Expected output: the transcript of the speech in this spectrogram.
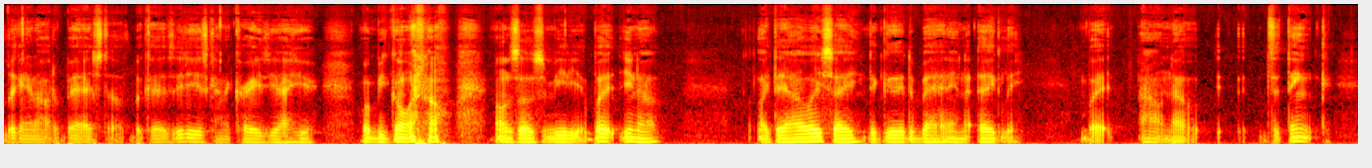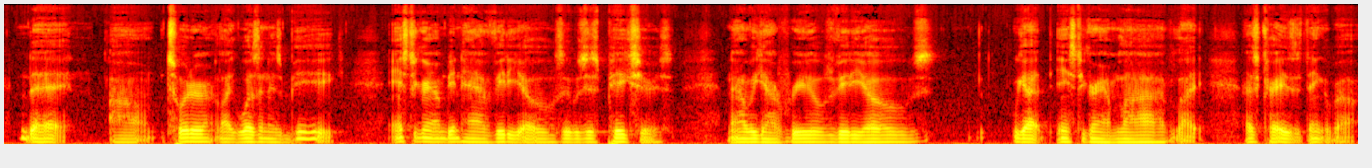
looking at all the bad stuff because it is kind of crazy out here what be going on on social media. But you know like they always say the good the bad and the ugly. But i don't know to think that um, twitter like wasn't as big instagram didn't have videos it was just pictures. Now we got reels videos we got instagram live like that's crazy to think about.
